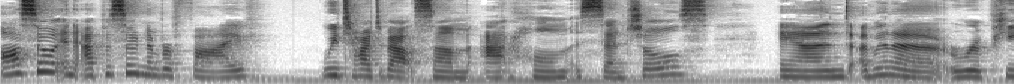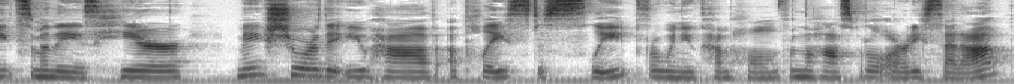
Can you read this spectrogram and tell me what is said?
Also, in episode number five, we talked about some at home essentials, and I'm going to repeat some of these here. Make sure that you have a place to sleep for when you come home from the hospital already set up.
